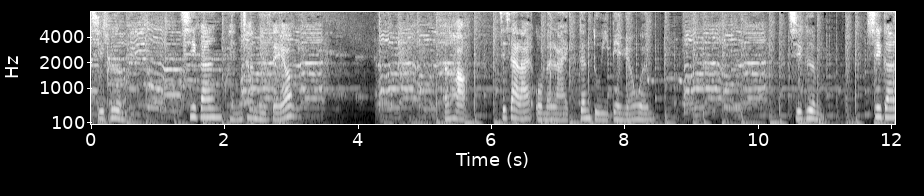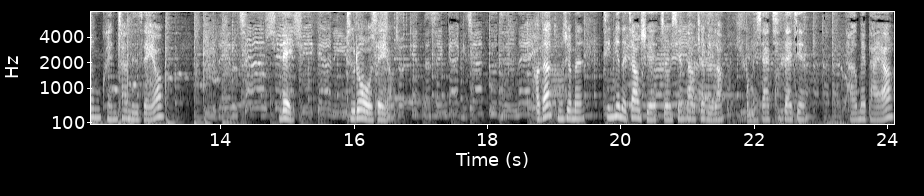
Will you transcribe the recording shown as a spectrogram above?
지금시간괜찮으세 요？ 很好，接下来我们来跟读一遍原文。지금시간괜찮으세 요？ 네， 들어오세 요。 好的，同学们， 今天的教学就先到这里了，我们下期再见，拍没拍啊？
